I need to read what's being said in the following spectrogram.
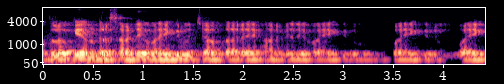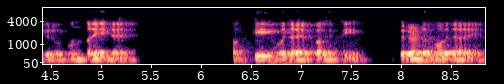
ਮਤਲਬ ਕਿ ਅੰਦਰ ਸਾਡੇ ਵਾਹਿਗੁਰੂ ਚੱਲਦਾ ਰਹੇ, ਹਰ ਵੇਲੇ ਵਾਹਿਗੁਰੂ ਵਾਹਿਗੁਰੂ ਵਾਹਿਗੁਰੂ ਹੁੰਦਾ ਹੀ ਰਹੇ। ਪੱਕੀ ਹੋ ਜਾਏ ਭਗਤੀ, ਦ੍ਰਿੜ ਹੋ ਜਾਏ।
